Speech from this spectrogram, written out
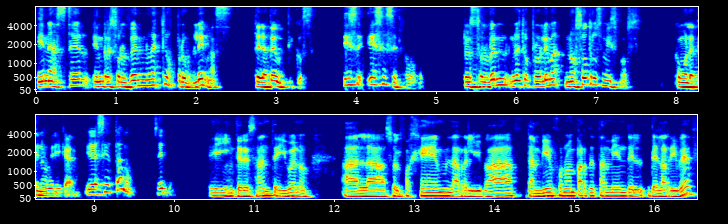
en hacer, en resolver nuestros problemas terapéuticos. Ese, ese es el foco, resolver nuestros problemas nosotros mismos como latinoamericanos. Y así estamos, ¿sí? Eh, interesante. Y bueno, a la Solfagem, la Relivaf, también forman parte también de, de la RIVEF,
